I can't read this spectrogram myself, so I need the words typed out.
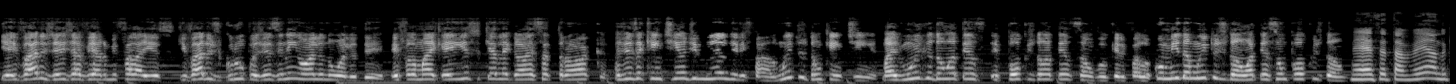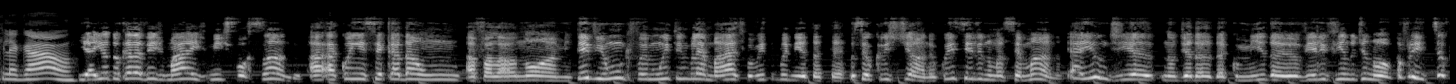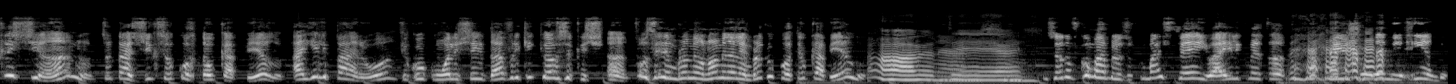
E aí vários deles já vieram me falar isso. Que vários grupos, às vezes, nem olham no olho dele. Ele falou, Mike, é isso que é legal, essa troca. Às vezes é quentinho de menos, ele fala. Muitos dão quentinha, mas muitos dão atenção, e poucos dão atenção, foi o que ele falou. Comida muitos dão, atenção poucos dão. É, você tá vendo? Que legal. E aí eu tô cada vez mais me esforçando a, a conhecer cada um, a falar o nome. Teve um que foi muito emblemático, muito bonito até. O seu Cristiano. Eu conheci ele numa semana. E aí um dia, no dia da, da comida, eu vi ele vindo de novo. Eu falei, seu Cristiano, o senhor tá chique, o senhor cortou o cabelo? Aí ele parou, ficou com o olho cheio d'água. Eu falei, o que que houve, seu Cristiano? Você lembrou meu nome, não lembrou que eu cortei o cabelo? Oh, meu Nossa. Deus. O senhor não ficou mais bruto, ficou mais feio. Aí ele começou meio chorando e rindo.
